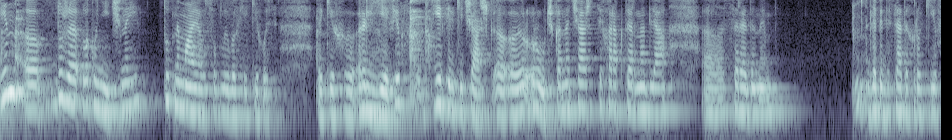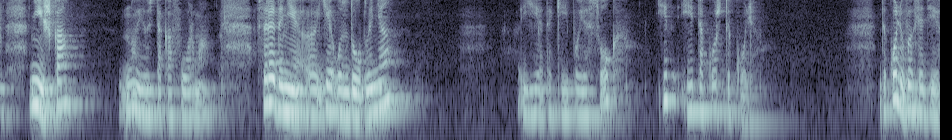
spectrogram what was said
Він дуже лаконічний, тут немає особливих якихось таких е, рельєфів. Тут є тільки чашка, е, е, ручка на чашці, характерна для середини для 50-х років, ніжка, ну і ось така форма. Всередині є оздоблення, є такий поясок і, і також деколь. Деколь у вигляді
